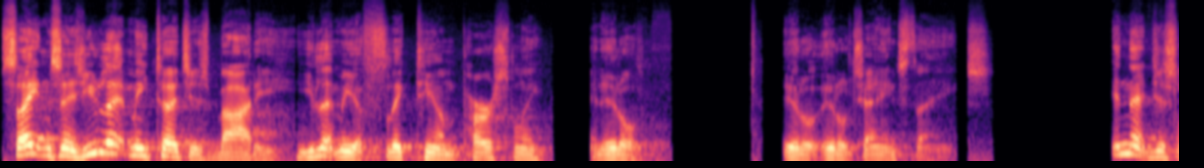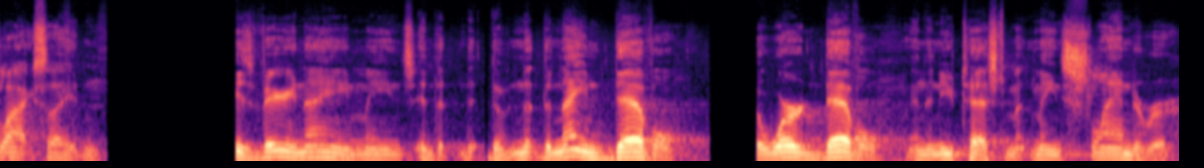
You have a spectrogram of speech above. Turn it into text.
Satan says, You let me touch his body, you let me afflict him personally, and it'll, it'll, it'll change things. Isn't that just like Satan? His very name means, the, the, the name devil, the word devil in the New Testament means slanderer.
